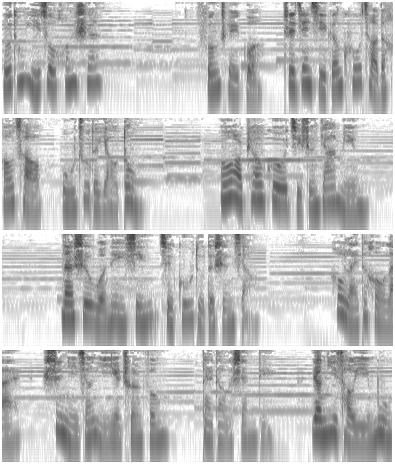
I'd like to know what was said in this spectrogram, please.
如同一座荒山。风吹过，只见几根枯草的蒿草无助的摇动。偶尔飘过几声鸦鸣，那是我内心最孤独的声响。后来的后来，是你将一夜春风带到了山顶，让一草一木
